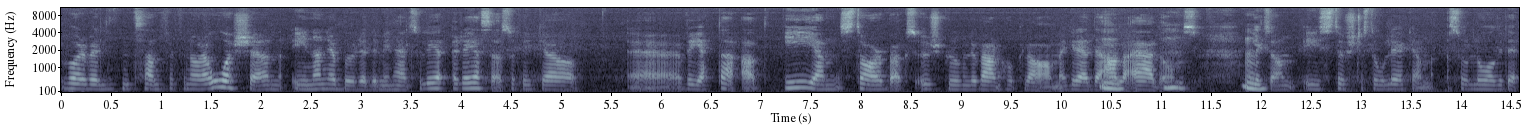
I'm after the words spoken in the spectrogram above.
var det väldigt intressant för för några år sedan innan jag började min hälsoresa så fick jag eh, veta att i en Starbucks ursprunglig varmchoklad med grädde, Mm. alla add-ons, Mm. liksom i största storleken så låg det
